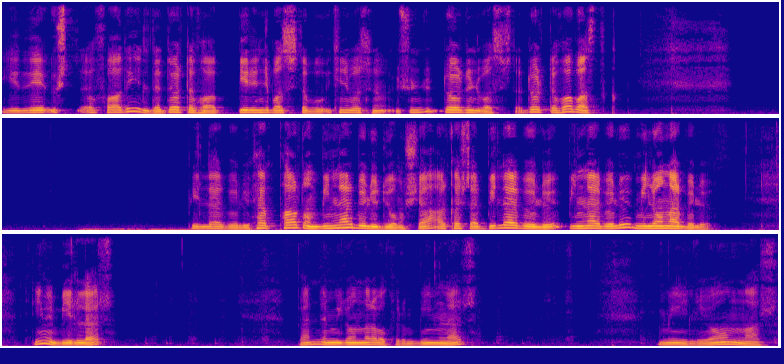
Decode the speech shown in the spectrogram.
7'ye 3 defa değil de 4 defa birinci basışta bu, ikinci basışta, üçüncü, dördüncü basışta 4 defa bastık. Biller bölü. He, pardon binler bölü diyormuş ya. Arkadaşlar birler bölü, binler bölü, milyonlar bölü. Değil mi? Birler. Ben de milyonlara bakıyorum. Binler. Milyonlar.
